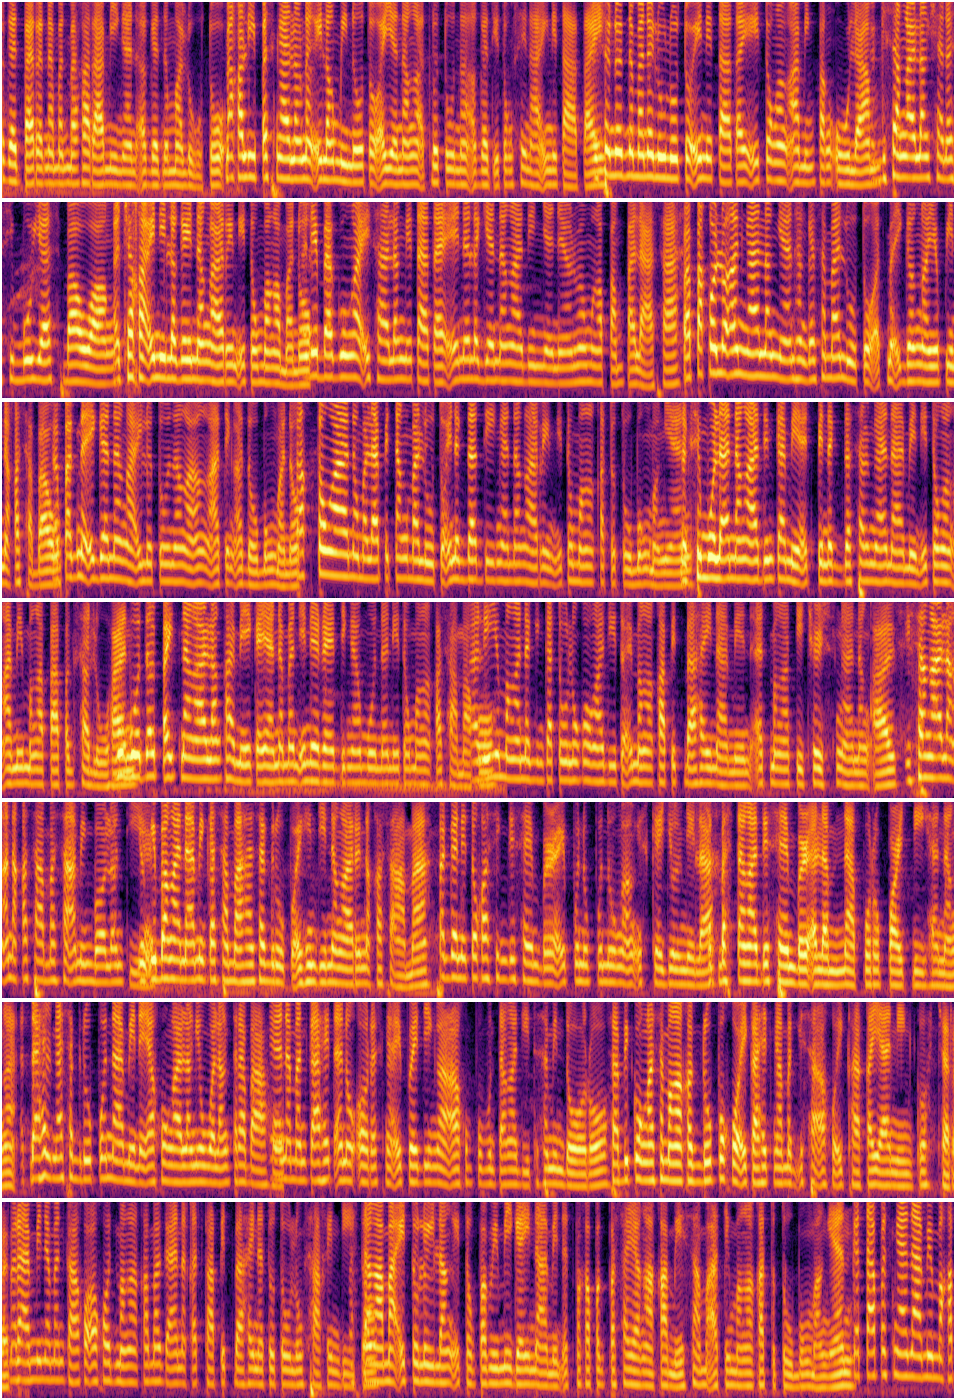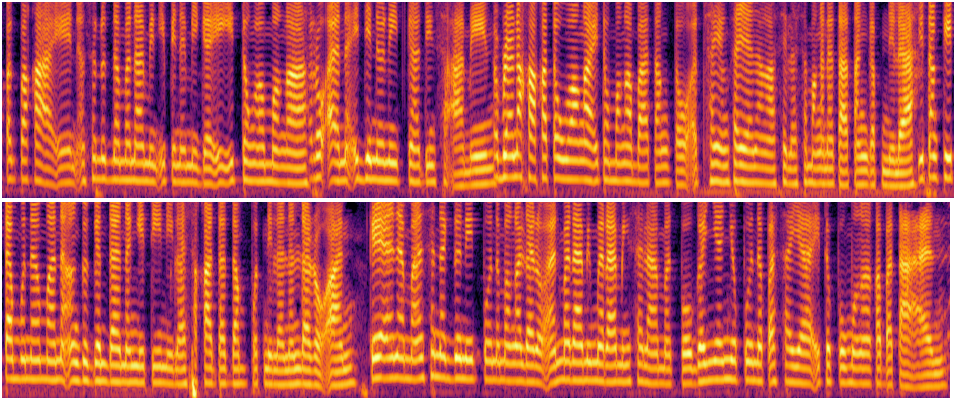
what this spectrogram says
agad para naman makaramingan agad ng maluto. Makalipas nga lang ng ilang minuto, ayan na nga at luto na agad itong sinaing ni tatay. Sunod naman na lulutuin ni tatay, ito ang aming pang-ulam. Isa nga lang siya na sibuyas, bawang, at saka inilagay na nga rin itong mga manok. Ano, bago nga isa lang ni tatay, eh nalagyan na nga din yan yung mga pampalasa. Papakuloan nga lang yan hanggang sa maluto at maiga nga yung pinakasabaw. Kapag naiga na nga, iluto na nga ang ating adobong manok. Sakto nga, nung malapit ng maluto, ay nagdatingan na nga rin itong mga katutubong mangyan. Nagsimula na nga din kami at pinagdasal nga namin itong ang aming mga papagsaluhan. Bubudal fight na nga lang kami, kaya naman iniready nga muna nitong mga kasama ko. Ano yung mga naging katulong ko nga dito ay mga kapitbahay namin at mga teachers nga ng ALS. Isa nga lang ang nakasama sa aming volunteer. Yung iba nga namin kasamahan sa grupo ay hindi na nga rin nakasama. Pag ganito kasing December ay puno-puno nga ang schedule nila. At basta nga December, alam na, puro partihan na nga. At dahil nga sa grupo namin ay ako nga lang yung walang trabaho. Kaya naman kahit anong oras nga ay pwede nga akong pumunta nga dito sa Mindoro. Sabi ko nga sa mga kagrupo ko ay kahit nga mag-isa ako ay kakayanin ko. Charot. Marami naman kako ako at mga kamag-anak at kapitbahay na tutulong sa akin dito. Basta nga maituloy lang itong pamimigay namin at makapagpasaya nga kami sa ating mga katutubong mangyan. Katapos nga namin makapagpakain, ang sunod naman namin ipinamigay ay itong mga laruan na i-donate nga din sa amin. Sobrang nakakatawa nga itong mga batang to at sayang-saya na nga sila sa mga natatanggap nila. Kitang-kita mo naman na ang gaganda ng ngiti nila sa kada dampot nila ng laruan. Kaya naman sa nag-donate po ng mga laruan, maraming maraming salamat po. Ganyan nyo po napasaya ito pong mga kabataan.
